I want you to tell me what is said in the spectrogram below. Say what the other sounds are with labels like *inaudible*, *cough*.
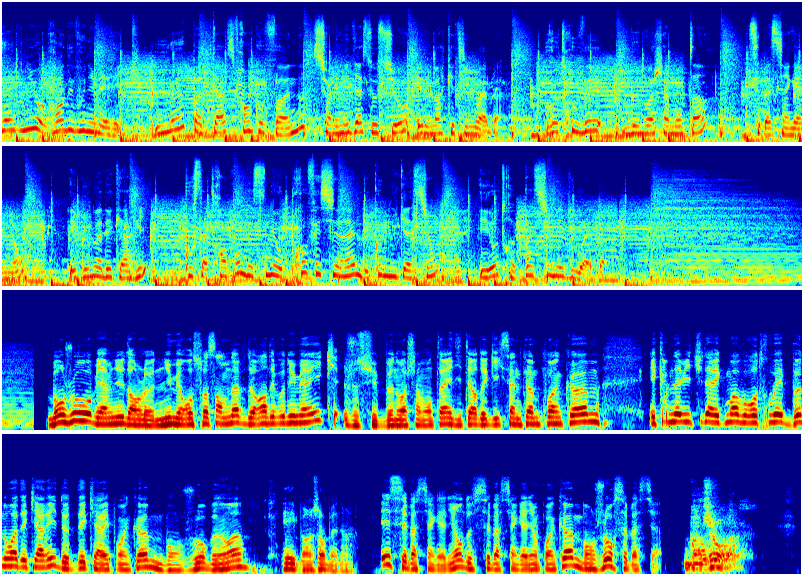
Bienvenue au Rendez-vous numérique, le podcast francophone sur les médias sociaux et le marketing web. Retrouvez Benoît Chamontin, Sébastien Gagnon et Benoît Descaries pour cette rencontre destinée aux professionnels des communications et autres passionnés du web. Bonjour, bienvenue dans le numéro 69 de Rendez-vous numérique. Je suis Benoît Chamontin, éditeur de geeksandcom.com. Et comme d'habitude avec moi, vous retrouvez Benoît Descaries de descaries.com. Bonjour Benoît. Et bonjour Benoît. Et Sébastien Gagnon de sébastiengagnon.com. Bonjour Sébastien. Bonjour.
